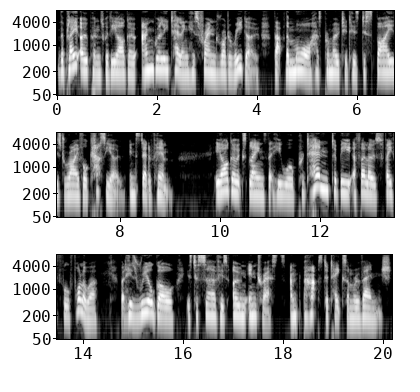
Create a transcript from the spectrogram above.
The play opens with Iago angrily telling his friend Roderigo that the Moor has promoted his despised rival Cassio instead of him. Iago explains that he will pretend to be Othello's faithful follower, but his real goal is to serve his own interests and perhaps to take some revenge.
